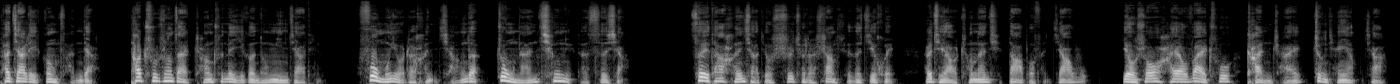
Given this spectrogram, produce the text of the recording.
他家里更惨点他出生在长春的一个农民家庭，父母有着很强的重男轻女的思想，所以他很小就失去了上学的机会，而且要承担起大部分家务，有时候还要外出砍柴挣钱养家。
